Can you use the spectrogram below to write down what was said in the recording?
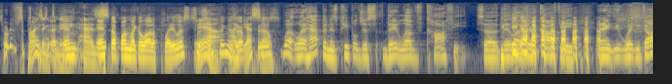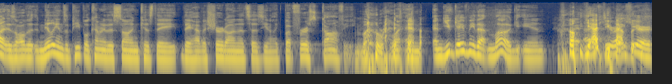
sort of surprising to me and has ends up on like a lot of playlists or Yeah, something. Is I that guess what so. is? Well, what happened is people just they love coffee, so they love their coffee, and I, you, what you got is all the millions of people coming to this song because they they have a shirt on that says you know like but first coffee, right. Well, and and you gave me that mug in. Oh, I- I- yeah, do you right have the- here?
